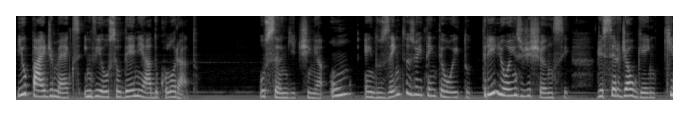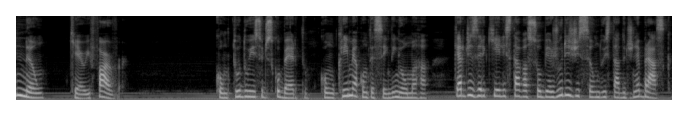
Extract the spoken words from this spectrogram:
e o pai de Max enviou seu DNA do Colorado. O sangue tinha 1 em 288 trilhões de chance de ser de alguém que não Carrie Farver. Com tudo isso descoberto, com o crime acontecendo em Omaha, quer dizer que ele estava sob a jurisdição do estado de Nebraska,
